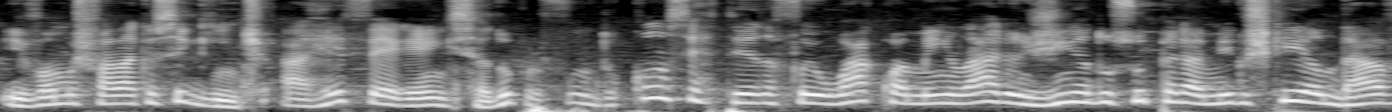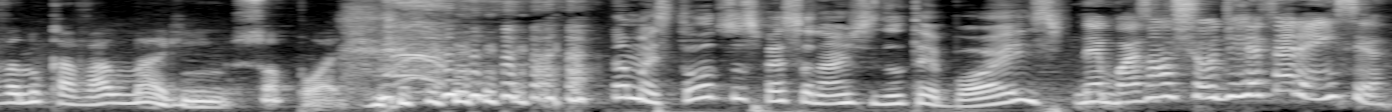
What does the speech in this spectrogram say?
E vamos falar que é o seguinte: a referência do Profundo com certeza foi o Aquaman laranjinha dos Super Amigos que andava no cavalo marinho. Só pode. Não, mas todos os personagens do The Boys, The Boys é um show de referência.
